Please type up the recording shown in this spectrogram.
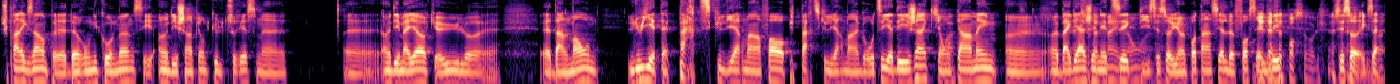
Je prends l'exemple euh, de Ronnie Coleman, c'est un des champions de culturisme, euh, euh, un des meilleurs qu'il y a eu là, euh, dans le monde. Lui était particulièrement fort puis particulièrement gros. Il y a des gens qui ont Ouais. quand même un, un bagage génétique, puis ouais, c'est ouais. ça, il y a un potentiel de force Il était fait pour ça, lui. C'est ça, exact. Ouais.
